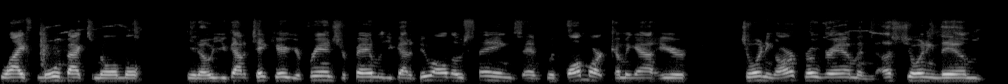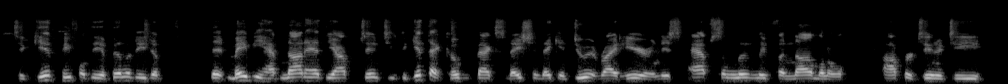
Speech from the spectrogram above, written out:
life more back to normal. You know, you got to take care of your friends, your family, you got to do all those things. And with Walmart coming out here, joining our program and us joining them to give people the ability to that maybe have not had the opportunity to get that COVID vaccination, they can do it right here. And it's absolutely phenomenal opportunity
